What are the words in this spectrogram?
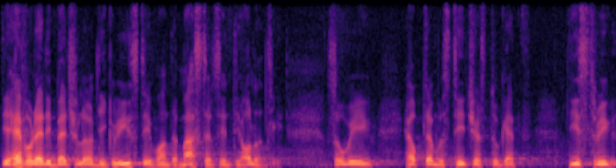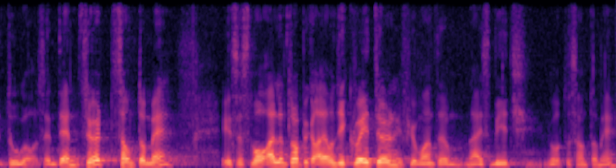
They have already bachelor degrees, they want a master's in theology. So we help them with teachers to get these three two goals. And then third, São Tomé. It's a small island, tropical island on the equator. If you want a nice beach, go to São Tomé.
